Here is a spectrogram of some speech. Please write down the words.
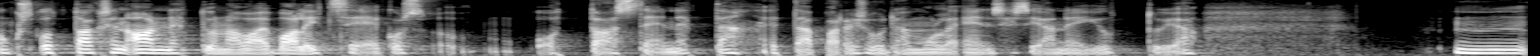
onko ottaako sen annettuna vai valitseeko ottaa sen, että, että tämä parisuhde on mulle ensisijainen juttu. Ja, mm,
